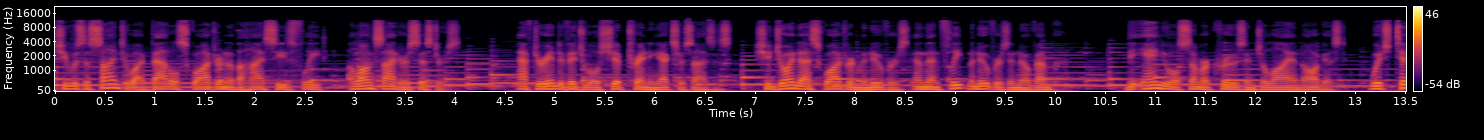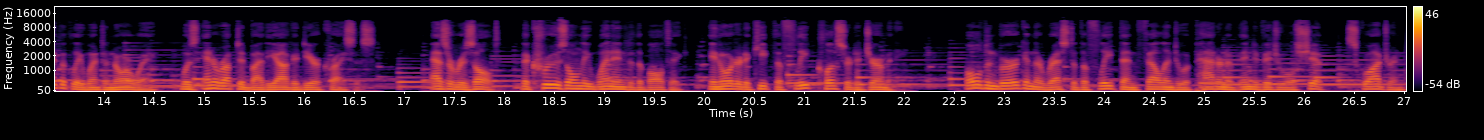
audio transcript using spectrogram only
she was assigned to I Battle Squadron of the High Seas Fleet, alongside her sisters. After individual ship training exercises, she joined I Squadron maneuvers and then fleet maneuvers in November. The annual summer cruise in July and August, which typically went to Norway, was interrupted by the Agadir crisis. As a result, the crews only went into the Baltic, in order to keep the fleet closer to Germany. Oldenburg and the rest of the fleet then fell into a pattern of individual ship, squadron,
